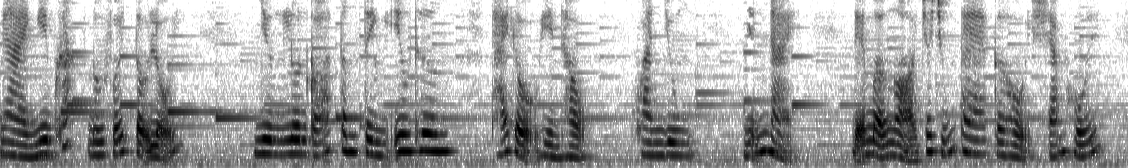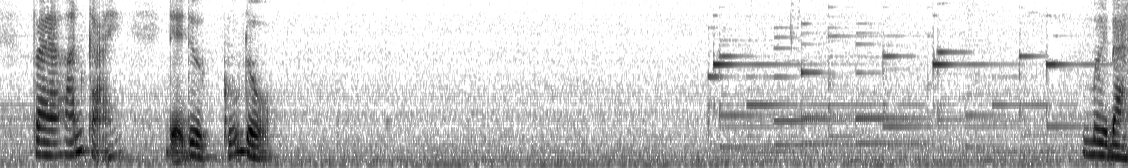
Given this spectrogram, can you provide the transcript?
Ngài nghiêm khắc đối với tội lỗi, nhưng luôn có tâm tình yêu thương, thái độ hiền hậu, khoan dung, nhẫn nại để mở ngỏ cho chúng ta cơ hội sám hối và hoán cải để được cứu độ. Mời bạn,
